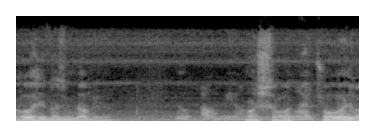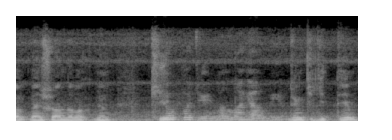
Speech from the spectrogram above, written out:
Vallahi gözümde alıyor. Yok almıyor. Maşallah. Vallahi çok, Vallahi bak ben şu anda bak dün ki çok kötüyüm. Vallahi almıyor. dünkü gittiğim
